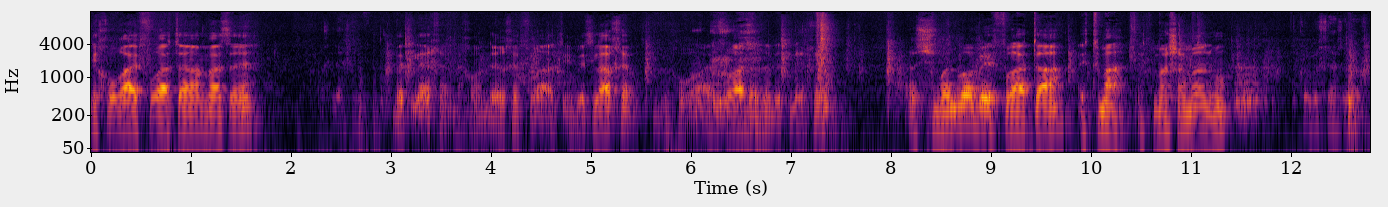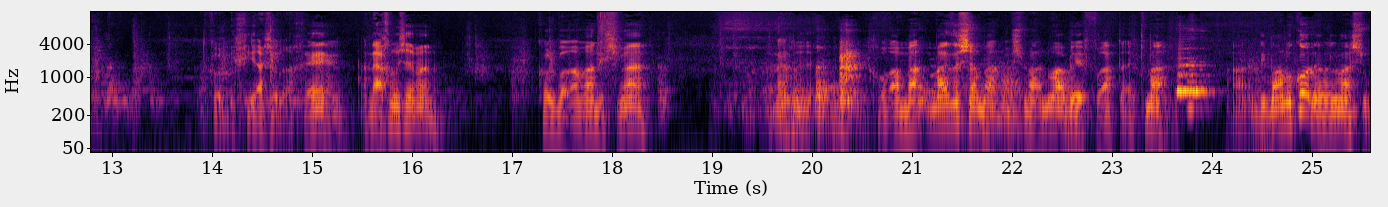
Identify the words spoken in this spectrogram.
לכאורה אפרתה, מה זה? בית לחם, נכון, דרך אפרת היא בית לחם, לכאורה אפרתה זה בית לחם. אז שמנוע באפרתה, את מה? את מה שמענו? כל בחייה של רחל. כל בחייה של רחל, אנחנו שמענו. קול ברמה נשמע. לכאורה, מה, זה שמענו? שמענו באפרתה, את מה? דיברנו קודם על משהו.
